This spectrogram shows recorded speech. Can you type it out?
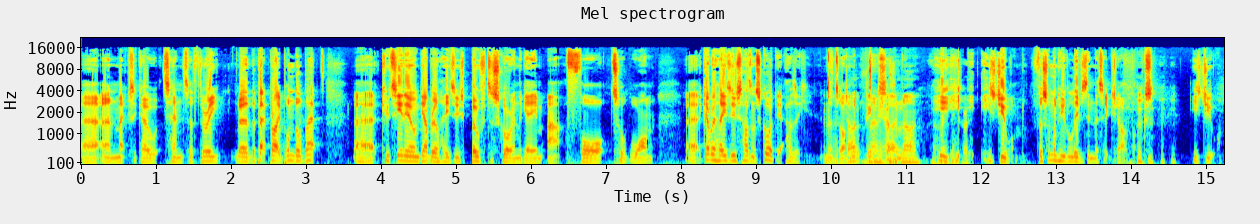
uh, and Mexico 10 to three. Uh, the BetBright bundle bet: uh, Coutinho and Gabriel Jesus both to score in the game at four to one. Uh, Gabriel Jesus hasn't scored yet, has he? In the I tournament, don't think No, he so. hasn't. No, I don't he, he he's due one for someone who lives in the six-yard box. he's due one.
